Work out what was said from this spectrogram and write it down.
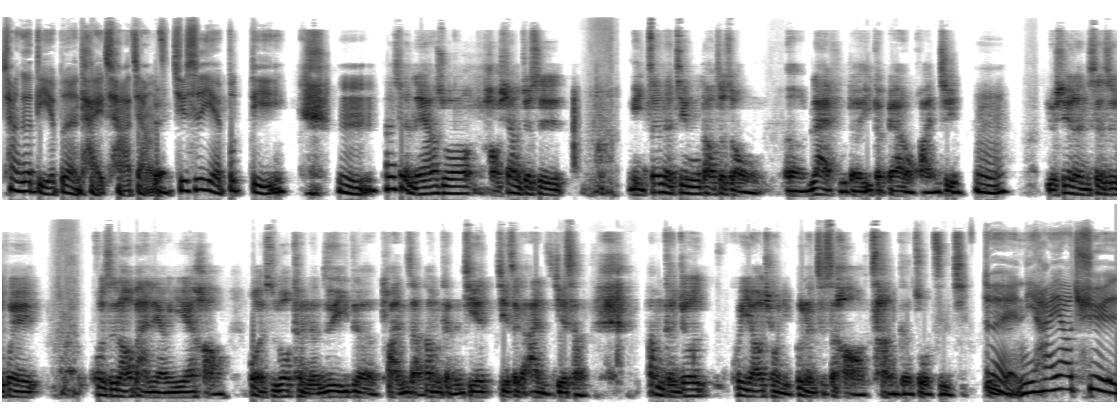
唱歌底也不能太差，这样子其实也不低。嗯，但是人家说好像就是你真的进入到这种呃 life 的一个表演环境，嗯。有些人甚至会，或是老板娘也好，或者是说可能是一个团长，他们可能接接这个案子接场，他们可能就会要求你不能只是好好唱歌做自己，对你还要去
